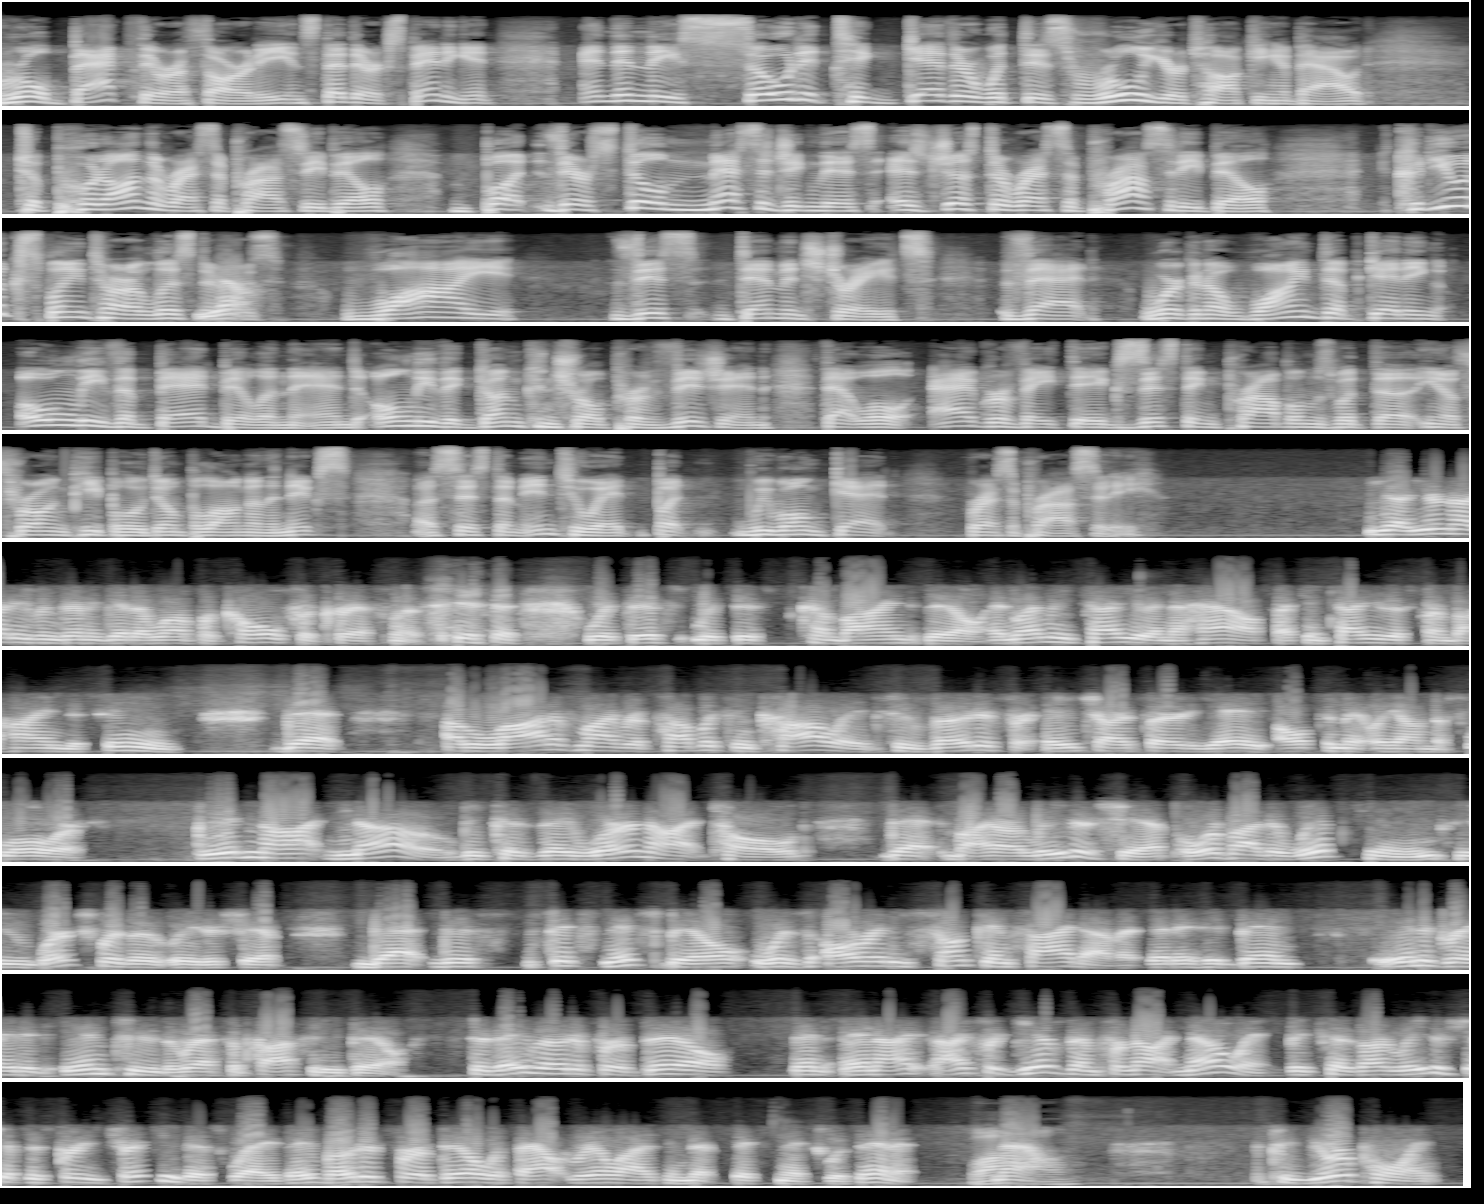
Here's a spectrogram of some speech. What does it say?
roll back their authority. Instead, they're expanding it, and then they sewed it together with this rule you're talking about to put on the reciprocity bill, but they're still messaging this as just a reciprocity bill. Could you explain to our listeners yeah. why this demonstrates that we're going to wind up getting only the bad bill in the end, only the gun control provision that will aggravate the existing problems with the, you know, throwing people who don't belong on the NICS uh, system into it, but we won't get reciprocity. Yeah, you're not even going to get a lump of coal for Christmas with this with this combined bill. And let me tell you, in the House, I can tell you this from behind the scenes that a lot of my Republican colleagues who voted for HR 38 ultimately on the floor did not know because they were not told that by our leadership or by the whip team who works for the leadership that this Fix NICS bill was already sunk inside of it, that it had been integrated into the reciprocity bill. So they voted for a bill, and, and I, I forgive them for not knowing because our leadership is pretty tricky this way. They voted for a bill without realizing that Fix NICS was in it. Wow. Now, to your point,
